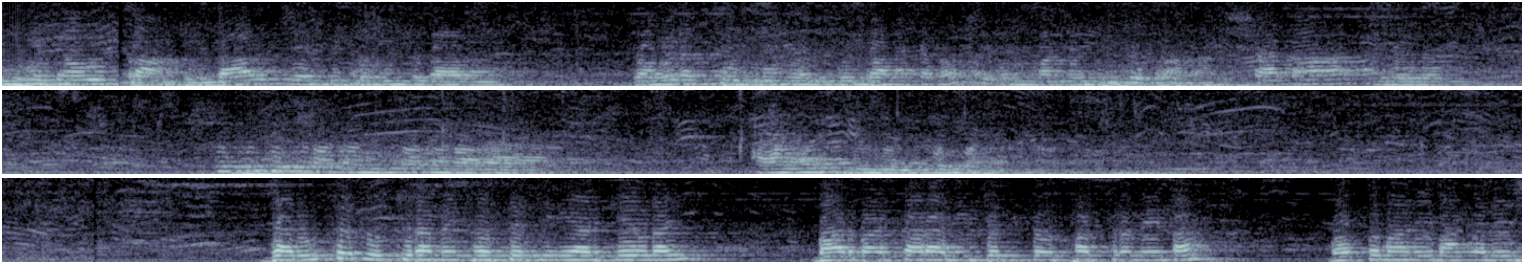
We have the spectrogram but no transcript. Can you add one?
উভয় লাল পরিচিত দল জগন্নাথপুর ইউনিয়ন ফুটবল একাদশ এবং মাঠের দুটো প্রান্ত সাদা এবং সাদা মিশ্রণ দ্বারা আমাদের ইউনিয়ন ফুটবল যার উত্তর টুর্নামেন্ট হচ্ছে তিনি আর কেউ নাই। বারবার কারা নির্যাতিত ছাত্র নেতা? বর্তমানে বাংলাদেশ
